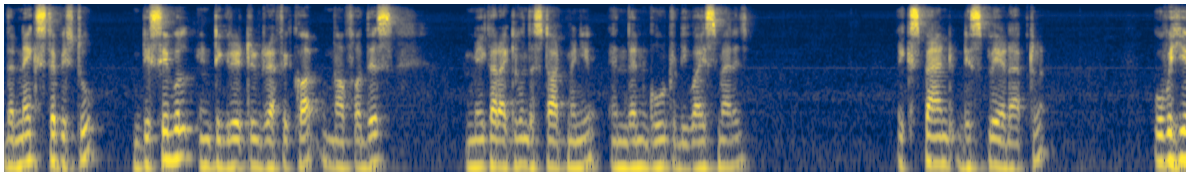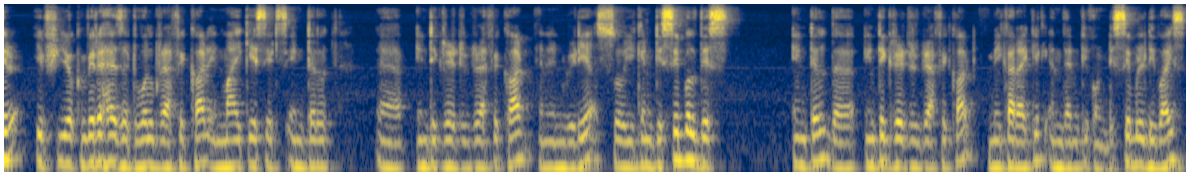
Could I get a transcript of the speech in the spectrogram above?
The next step is to disable integrated graphic card. Now for this make a right click on the start menu and then go to device manager expand display adapter. Over here if your computer has a dual graphic card in my case it's intel uh, integrated graphic card and nvidia. So you can disable this Intel the integrated graphic card. Make a right click and then click on disable device.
